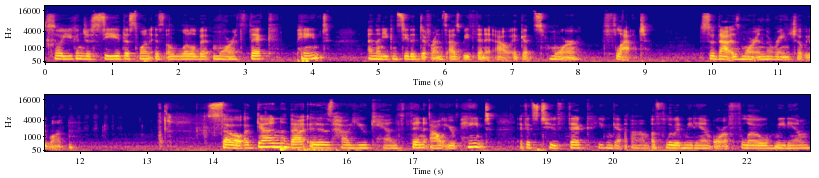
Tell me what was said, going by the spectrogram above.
So you can just see this one is a little bit more thick paint and then you can see the difference as we thin it out. It gets more flat. So that is more in the range that we want. So again, that is how you can thin out your paint If it's too thick, you can get um, a fluid medium or a flow medium.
